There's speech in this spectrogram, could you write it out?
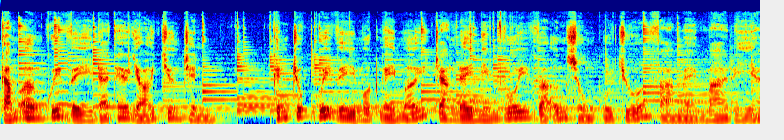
Cảm ơn quý vị đã theo dõi chương trình. Kính chúc quý vị một ngày mới tràn đầy niềm vui và ân sủng của Chúa và mẹ Maria.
